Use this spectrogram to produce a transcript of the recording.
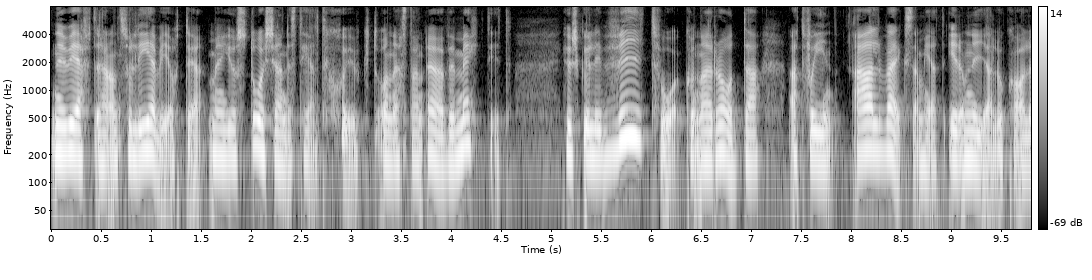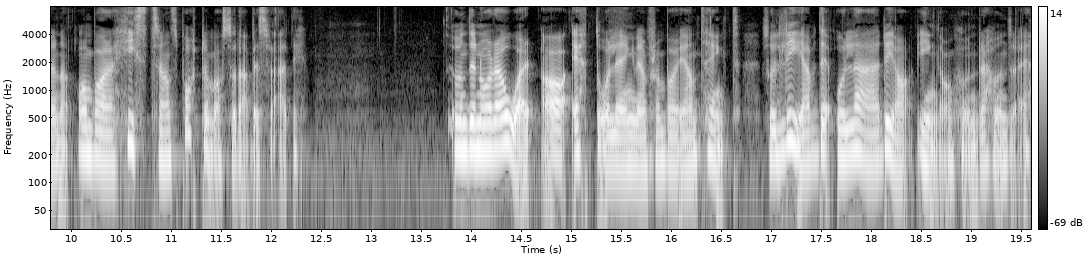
Nu i efterhand så ler vi åt det, men just då kändes det helt sjukt och nästan övermäktigt. Hur skulle vi två kunna rodda att få in all verksamhet i de nya lokalerna om bara hisstransporten var sådär besvärlig? Under några år, ja ett år längre än från början tänkt, så levde och lärde jag ingång 100-101.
